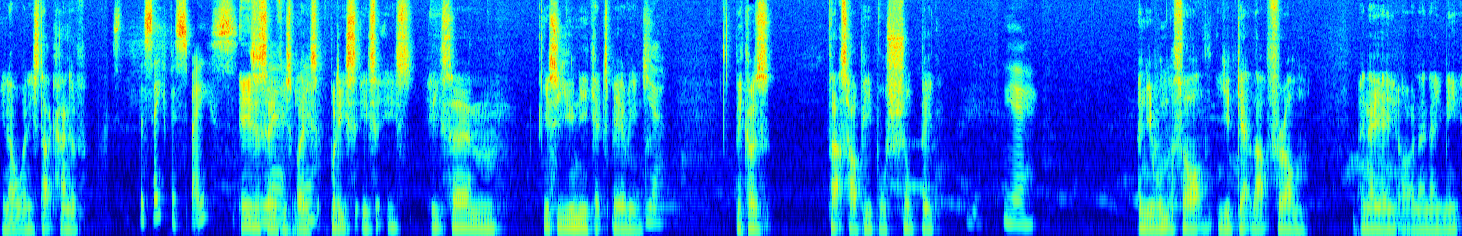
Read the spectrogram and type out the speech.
you know, when it's that kind of, the safest space. it is a Yeah, safest place, yeah. but it's, it's, it's, it's, um, it's a unique experience Yeah. because that's how people should be. Yeah. And you wouldn't have thought you'd get that from an AA or an NA meeting.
